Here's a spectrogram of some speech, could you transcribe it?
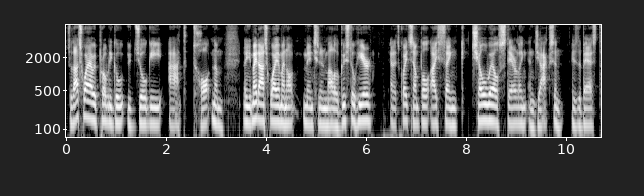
So that's why I would probably go Udogie at Tottenham. Now you might ask why am I not mentioning Malo Gusto here? And it's quite simple. I think Chilwell, Sterling, and Jackson is the best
